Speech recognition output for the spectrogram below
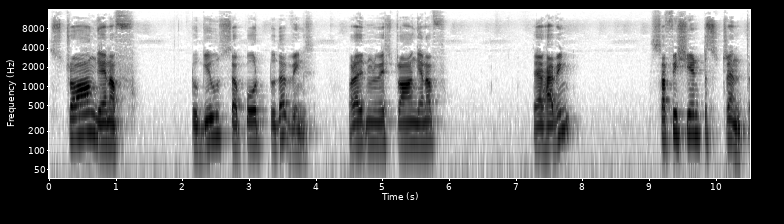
strong enough to give support to the wings. What does it mean by strong enough? They are having sufficient strength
